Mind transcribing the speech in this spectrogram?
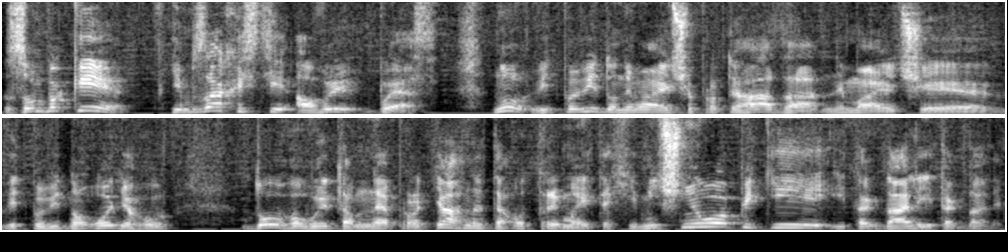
Зомбаки в хімзахисті, а ви без. Ну, відповідно, не маючи протигаза, не маючи відповідного одягу, довго ви там не протягнете, отримаєте хімічні опіки і так далі. і так далі.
